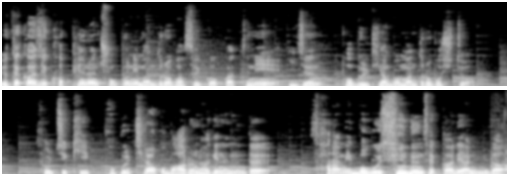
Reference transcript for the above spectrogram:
여태까지 커피는 충분히 만들어 봤을 것 같으니 이젠 버블티 한번 만들어 보시죠. 솔직히 버블티라고 말은 하긴 했는데 사람이 먹을 수 있는 색깔이 아닙니다.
